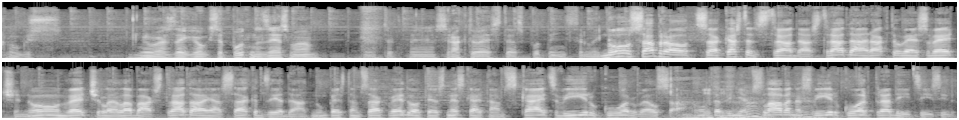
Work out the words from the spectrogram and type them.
Kaut kas, gribās teikt, kaut kas ar putnu dziesmām. Ja tur tajos raktuvēs tās putiņas tur likt. Nu, sabrauc, eh, kas tad strādā? Strādā raktuvēs veči. Nu, un veči, lai labāk strādājās, sāka dziedāt. Nu, pēc tam sāk veidoties neskaitāms skaits vīru koru Velsā. Nu, tad viņiem slavenas vīru koru tradīcijas ir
